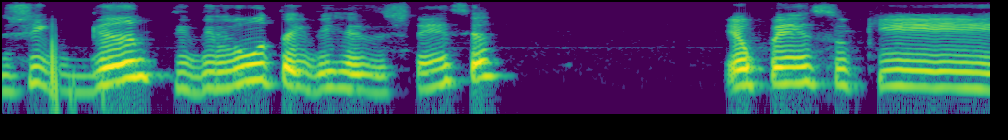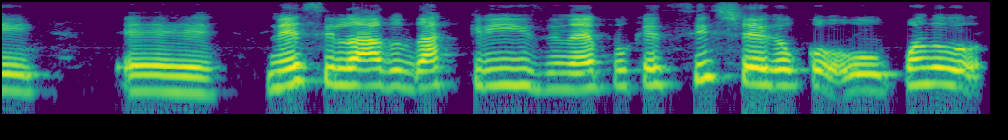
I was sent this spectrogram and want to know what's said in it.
gigante de luta e de resistência. Eu penso que é, nesse lado da crise, né? Porque se chega quando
